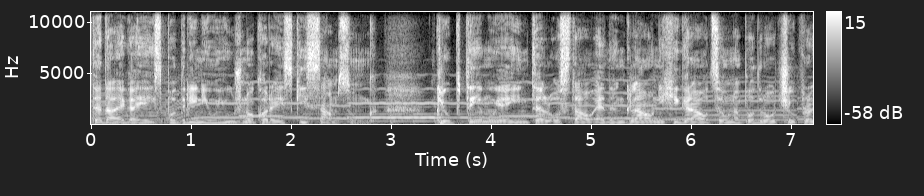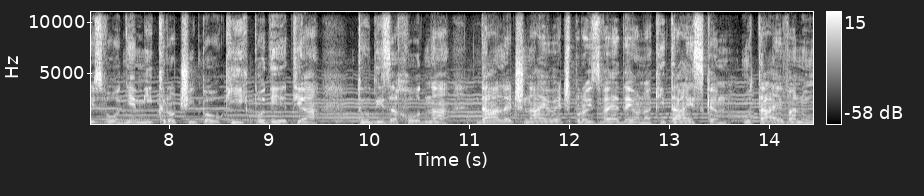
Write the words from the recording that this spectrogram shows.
tedaj ga je izpodrinil južnokorejski Samsung. Kljub temu je Intel ostal eden glavnih igralcev na področju proizvodnje mikročipov, ki jih podjetja, tudi zahodna, daleč največ proizvedejo na Kitajskem, v Tajvanu,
